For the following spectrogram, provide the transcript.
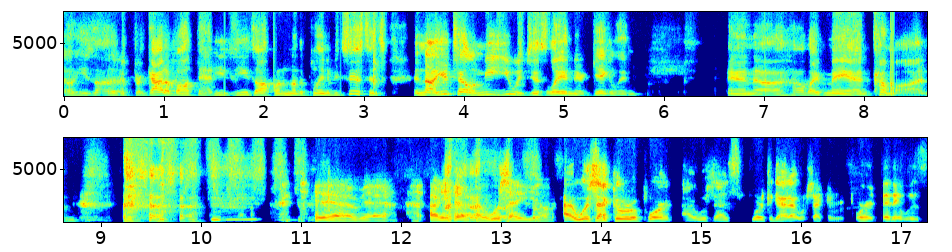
oh, he's I forgot about that. He's he's off on another plane of existence." And now you're telling me you was just laying there giggling and uh, I was like, man, come on. yeah, man. I, yeah, I wish I, you know, I wish I could report. I wish I swear to God, I wish I could report that it was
